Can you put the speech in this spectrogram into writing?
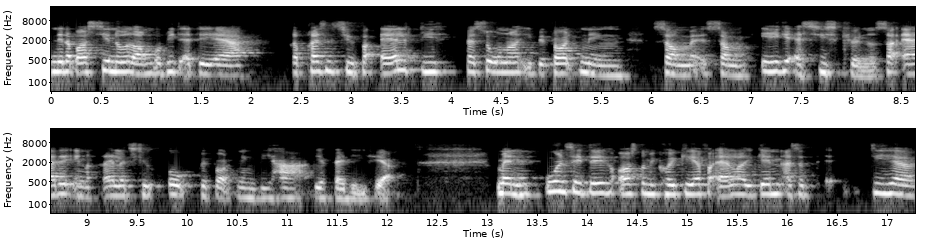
netop også sige noget om, hvorvidt at det er repræsentativt for alle de personer i befolkningen, som, som ikke er ciskønnet, så er det en relativt ung befolkning, vi har, vi har fat i her. Men uanset det, også når vi korrigerer for alder igen, altså de her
